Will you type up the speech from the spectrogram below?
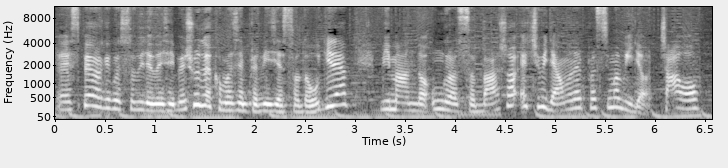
Eh, spero che questo video vi sia piaciuto e come sempre vi sia stato utile. Vi mando un grosso bacio e ci vediamo nel prossimo video. Ciao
